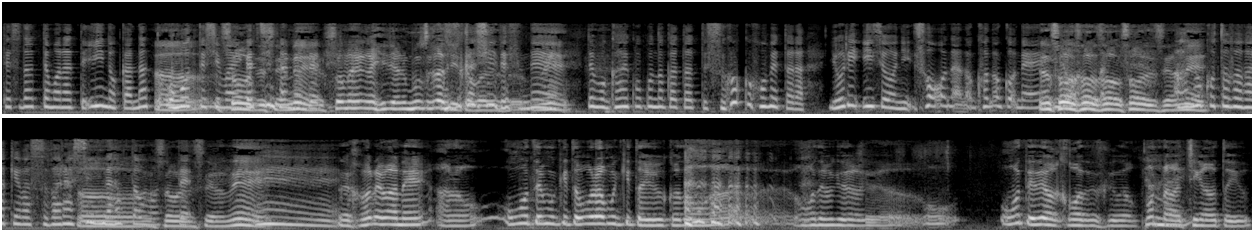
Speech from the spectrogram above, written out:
手伝ってもらっていいのかなと思ってしまいがちなので。そでね、その辺が非常に難しいね、難しいですね。でも外国の方ってすごく褒めたら、より以上に、そうなの、この子ね。そうそうそう、そうですよね。あの言葉分けは素晴らしいなと思って。そうですよね。えー、これはね、あの、表向きと裏向きということは、表向きと表ではこうですけど、本来は違うという、はい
